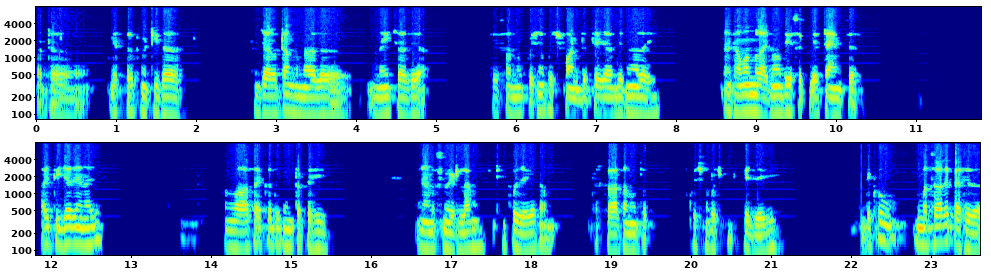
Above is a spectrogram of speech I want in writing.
ਸਾਡਾ ਮਿਊਨਿਸਪਲ ਕਮੇਟੀ ਦਾ ਸੁਚਾਰੂ ਢੰਗ ਨਾਲ ਨਹੀਂ ਚੱਲ ਰਿਹਾ ਤੇ ਸਾਨੂੰ ਕੁਝ ਨਾ ਕੁਝ ਫੰਡ ਦਿੱਤੇ ਜਾਣ ਜਿਹਦੇ ਨਾਲ ਅਸੀਂ ਤਨਖਾਹਾਂ ਮੁਲਾਜ਼ਮਾਂ ਦੇ ਸਕੀਏ ਟਾਈਮ ਸਿਰ। ਅੱਜ ਤੀਜਾ ਦਿਨ ਹੈ ਜੀ। ਹੁਣ ਆਸ ਹੈ ਇੱਕ ਦੋ ਦਿਨ ਤੱਕ ਅਸੀਂ ਇਹਨਾਂ ਨੂੰ ਸਮੇਟ ਲਾਂਗੇ। ਠੀਕ ਹੋ ਜਾਏਗਾ ਕੰਮ। ਸਰਕਾਰ ਤੁਹਾਨੂੰ ਤਾਂ ਕੁਝ ਨਾ ਕੁਝ ਭੇਜੇਗੀ। ਦੇਖੋ ਮਸਲਾ ਤੇ ਪੈਸੇ ਦਾ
